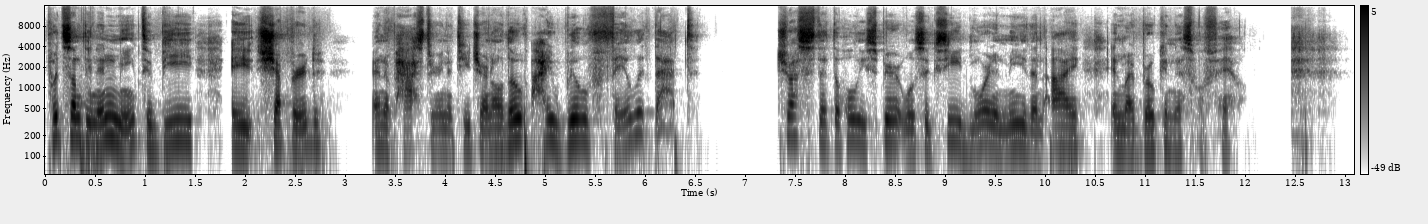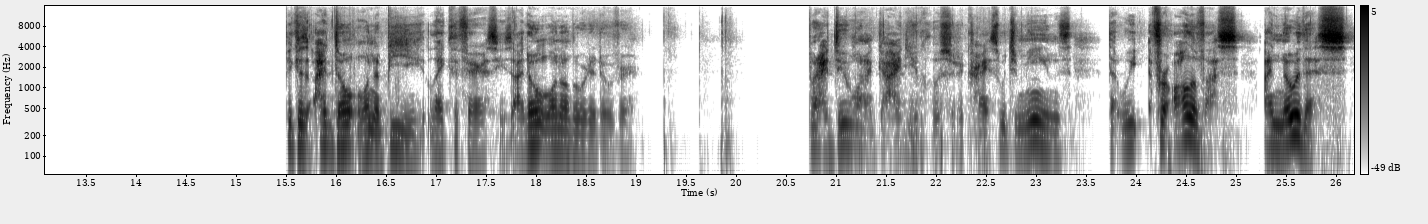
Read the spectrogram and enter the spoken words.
put something in me to be a shepherd and a pastor and a teacher. And although I will fail at that, trust that the Holy Spirit will succeed more in me than I in my brokenness will fail. Because I don't want to be like the Pharisees. I don't want to lord it over. But I do want to guide you closer to Christ, which means that we, for all of us, I know this,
